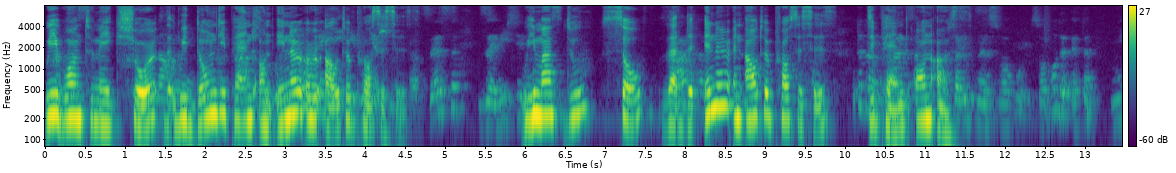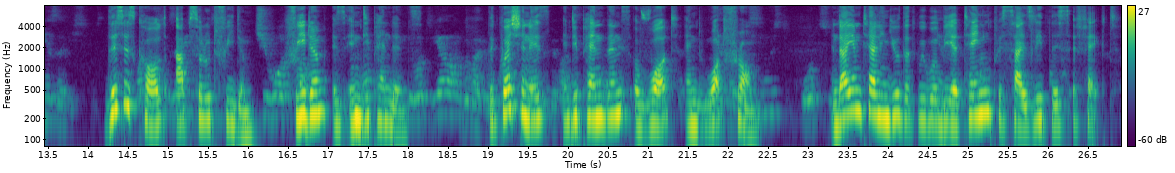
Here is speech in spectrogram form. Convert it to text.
We want to make sure that we don't depend on inner or outer processes. We must do so that the inner and outer processes depend on us. This is called absolute freedom. Freedom is independence. The question is independence of what and what from. And I am telling you that we will be attaining precisely this effect.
